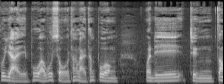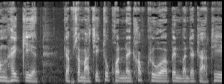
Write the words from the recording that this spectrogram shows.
ผู้ใหญ่ ผู้อาวุโสทั้งหลายทั้งปวง วันนี้จึงต้องให้เกียรติกับสมาชิกทุกคนในครอบครัวเป็นบรรยากาศที่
